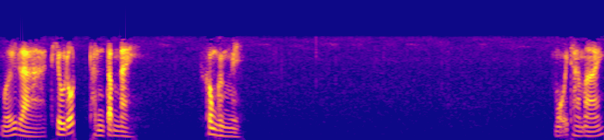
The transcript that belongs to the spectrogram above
mới là thiêu đốt thân tâm này không ngừng nghỉ. Mỗi tham ái,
